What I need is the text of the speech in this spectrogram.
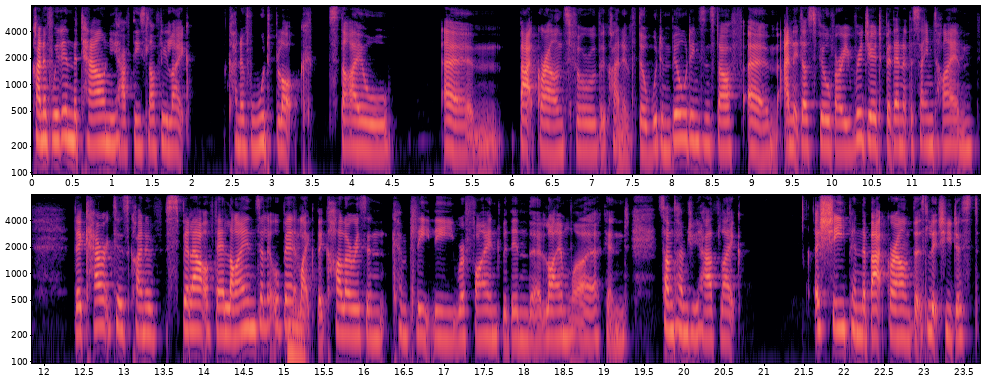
kind of within the town, you have these lovely like kind of woodblock style um, backgrounds for all the kind of the wooden buildings and stuff, um, and it does feel very rigid. But then at the same time, the characters kind of spill out of their lines a little bit mm. like the color isn't completely refined within the line work and sometimes you have like a sheep in the background that's literally just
